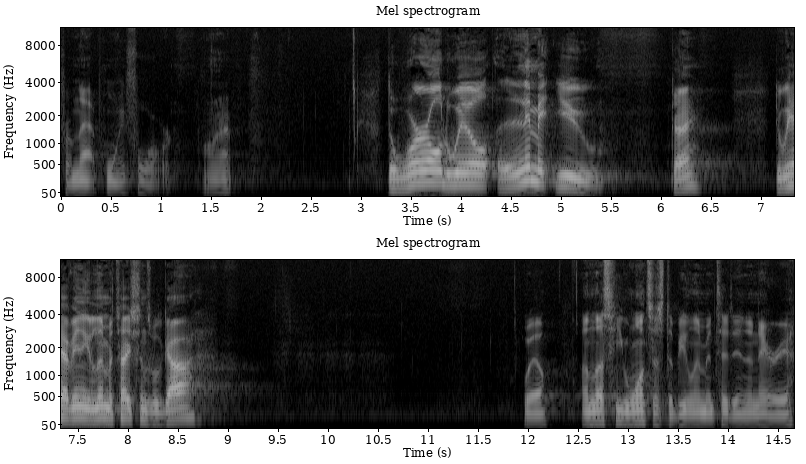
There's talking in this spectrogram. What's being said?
from that point forward. All right? The world will limit you. Okay? Do we have any limitations with God? Well, unless He wants us to be limited in an area,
